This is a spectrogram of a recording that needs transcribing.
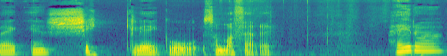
deg en skikkelig god sommerferie. Hei da.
